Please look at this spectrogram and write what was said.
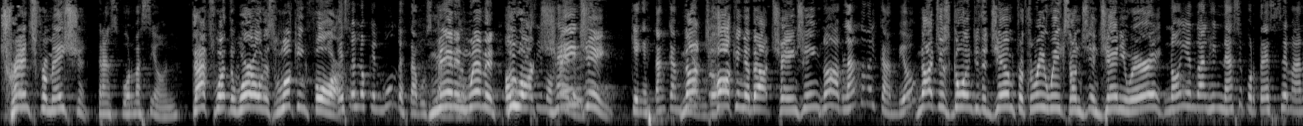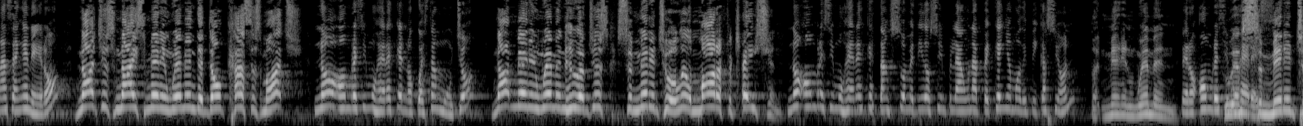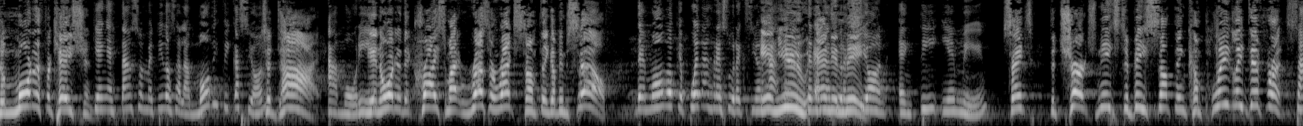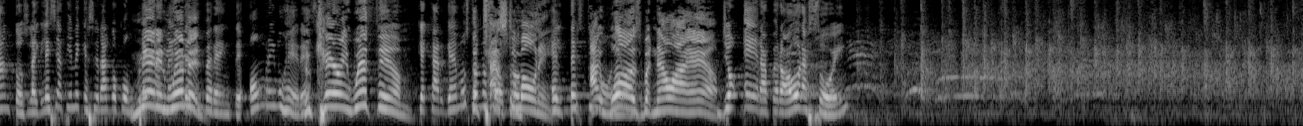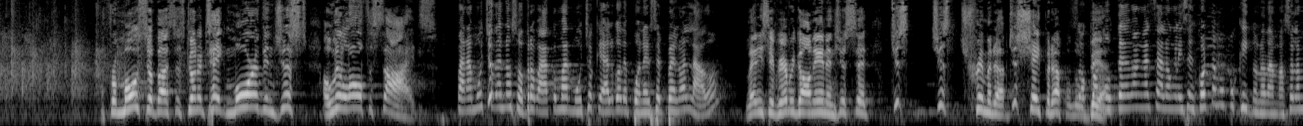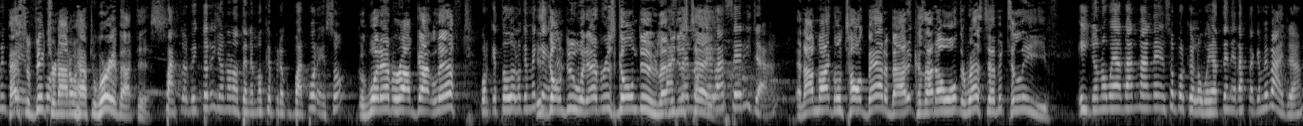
Transformation. Transformación. That's what the world is looking for. Eso es lo que el mundo está buscando. Men and women who are Hombres y mujeres changing. Not talking about changing. No hablando del cambio. Not just going to the gym for three weeks on, in January. No yendo al gimnasio por tres semanas en enero. Not just nice men and women that don't cuss as much. No hombres y mujeres que no cuestan mucho. Not men and women who have just submitted to a little modification, No hombres y mujeres que están sometidos simple a una pequeña modificación. but men and women Pero hombres y who have mujeres submitted to mortification, quien están sometidos a la modificación to die, a morir. in order that Christ might resurrect something of himself. De modo que puedan resurrección In you and in me. en ti y en mí. Saints, the church needs to be something completely different. Santos, la iglesia tiene que ser algo Men and completamente women diferente. Hombres y mujeres Who carry with them que carguemos the con nosotros testimony. el I was, but now I am. Yo era, pero ahora soy. For most of us, it's going to take more than just a little off the sides. Para muchos de nosotros va a tomar mucho que algo de ponerse el pelo al lado. Ladies, have you ever gone in and just said, just, just trim it up, just shape it up a So, little cuando bit? ustedes van al salón y le dicen, córtame un poquito nada más, solamente. Pastor Victor and I don't have to worry about this. Pastor Víctor y yo no nos tenemos que preocupar por eso, Because whatever I've got left porque todo lo que me is queda going to do whatever it's going to do. Let me just tell you. va a hacer y ya. And I'm not going to talk bad about it because I don't want the rest of it to leave. Y yo no voy a hablar mal de eso porque lo voy a tener hasta que me vaya.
